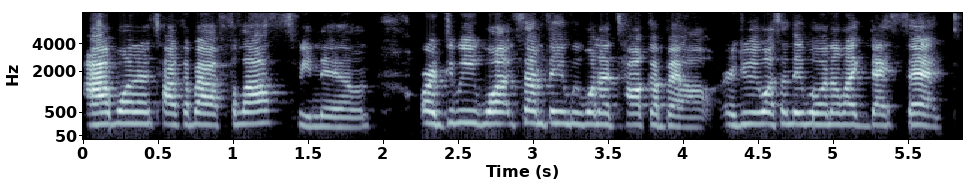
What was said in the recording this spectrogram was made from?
I want to talk about philosophy now, or do we want something we want to talk about, or do we want something we want to like dissect?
